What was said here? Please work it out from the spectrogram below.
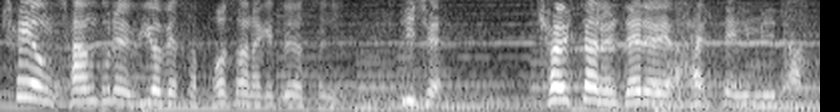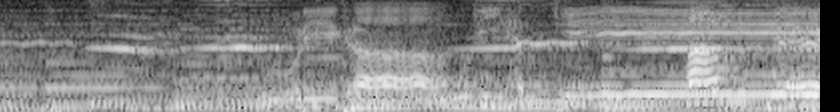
최영 장군의 위협에서 벗어나게 되었으니 이제 결단을 내려야 할 때입니다. 우리가 우리 함께 함께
